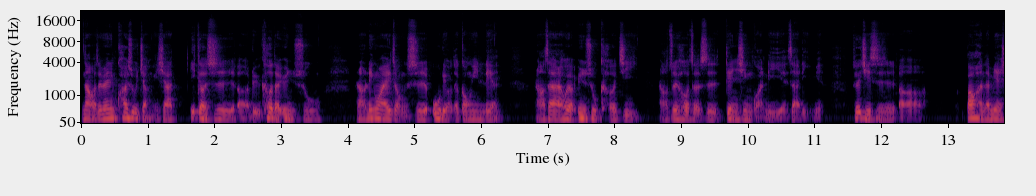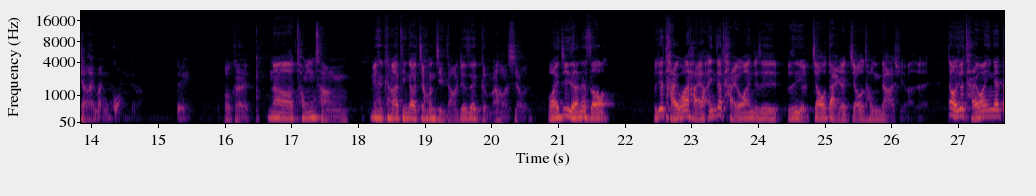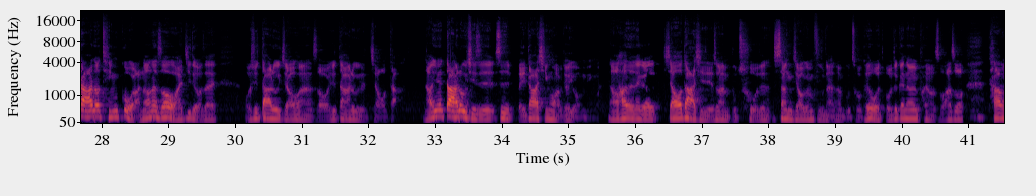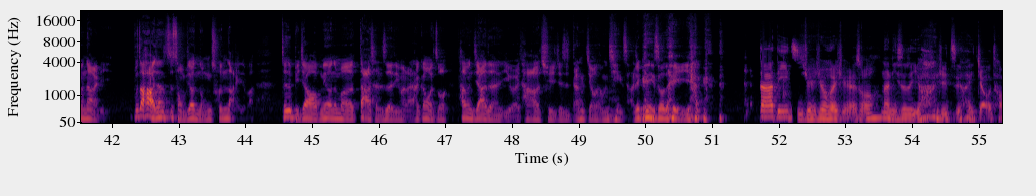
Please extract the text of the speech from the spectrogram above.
那我这边快速讲一下，一个是呃旅客的运输，然后另外一种是物流的供应链，然后再来会有运输科技，然后最后则是电信管理也在里面，所以其实呃包含的面向还蛮广的。对，OK，那通常因为刚刚听到交通警察，我觉得这个梗蛮好笑的，我还记得那时候。我觉得台湾还好，因为在台湾就是不是有交大叫交通大学嘛，对不对？但我觉得台湾应该大家都听过了。然后那时候我还记得我在我去大陆交换的时候，我去大陆的交大。然后因为大陆其实是北大、清华比较有名，然后他的那个交大其实也算不错，就是上交跟复旦算不错。可是我我就跟那位朋友说，他说他们那里不知道他好像是从比较农村来的吧，就是比较没有那么大城市的地方来。他跟我说，他们家人以为他要去就是当交通警察，就跟你说的一样。大家第一直觉就会觉得说，哦，那你是不是以后要去指挥交通？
